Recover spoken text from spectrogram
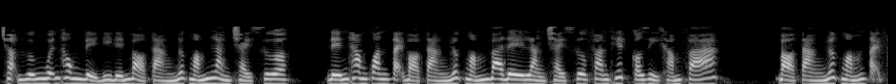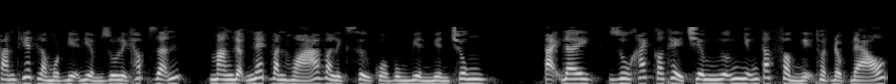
chọn hướng Nguyễn Thông để đi đến bảo tàng nước mắm làng trài xưa. Đến tham quan tại bảo tàng nước mắm 3D làng trài xưa Phan Thiết có gì khám phá. Bảo tàng nước mắm tại Phan Thiết là một địa điểm du lịch hấp dẫn, mang đậm nét văn hóa và lịch sử của vùng biển miền Trung. Tại đây, du khách có thể chiêm ngưỡng những tác phẩm nghệ thuật độc đáo,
